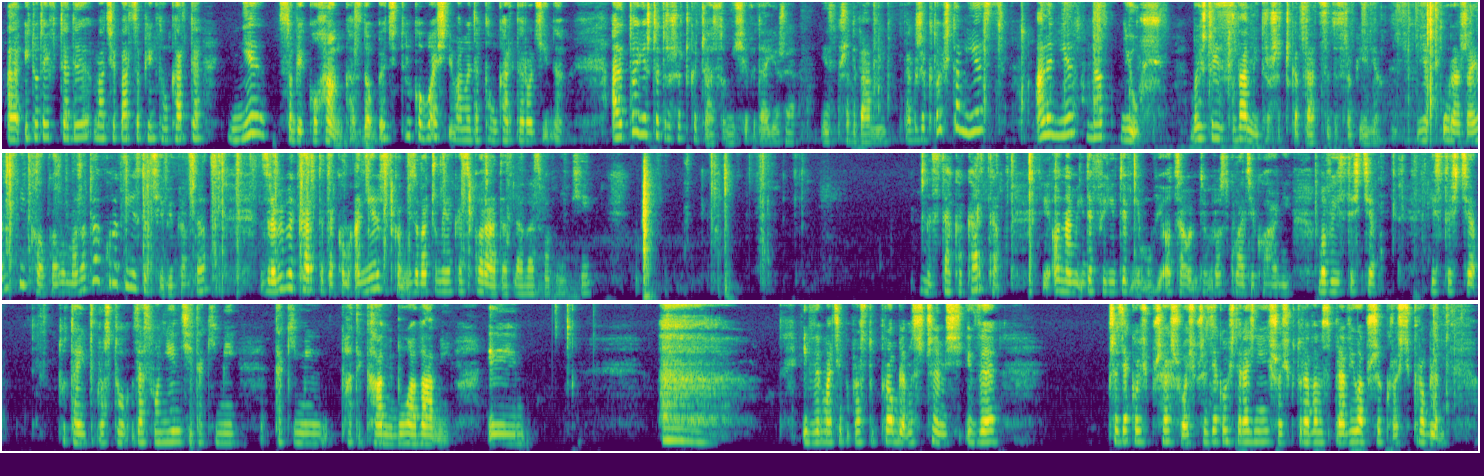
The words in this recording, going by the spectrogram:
E, I tutaj wtedy macie bardzo piękną kartę. Nie sobie kochanka zdobyć, tylko właśnie mamy taką kartę rodziny. Ale to jeszcze troszeczkę czasu mi się wydaje, że jest przed Wami. Także ktoś tam jest, ale nie na już. Bo jeszcze jest z Wami troszeczkę pracy do zrobienia. Nie urażając nikogo, bo może to akurat nie jest do Ciebie, prawda? Zrobimy kartę taką anielską i zobaczymy, jaka jest porada dla Was, wodniki. Jest taka karta i ona mi definitywnie mówi o całym tym rozkładzie, kochani, bo Wy jesteście, jesteście tutaj po prostu zasłonięci takimi, takimi patykami, buławami. I, I wy macie po prostu problem z czymś, i wy przez jakąś przeszłość, przez jakąś teraźniejszość, która wam sprawiła przykrość, problem,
